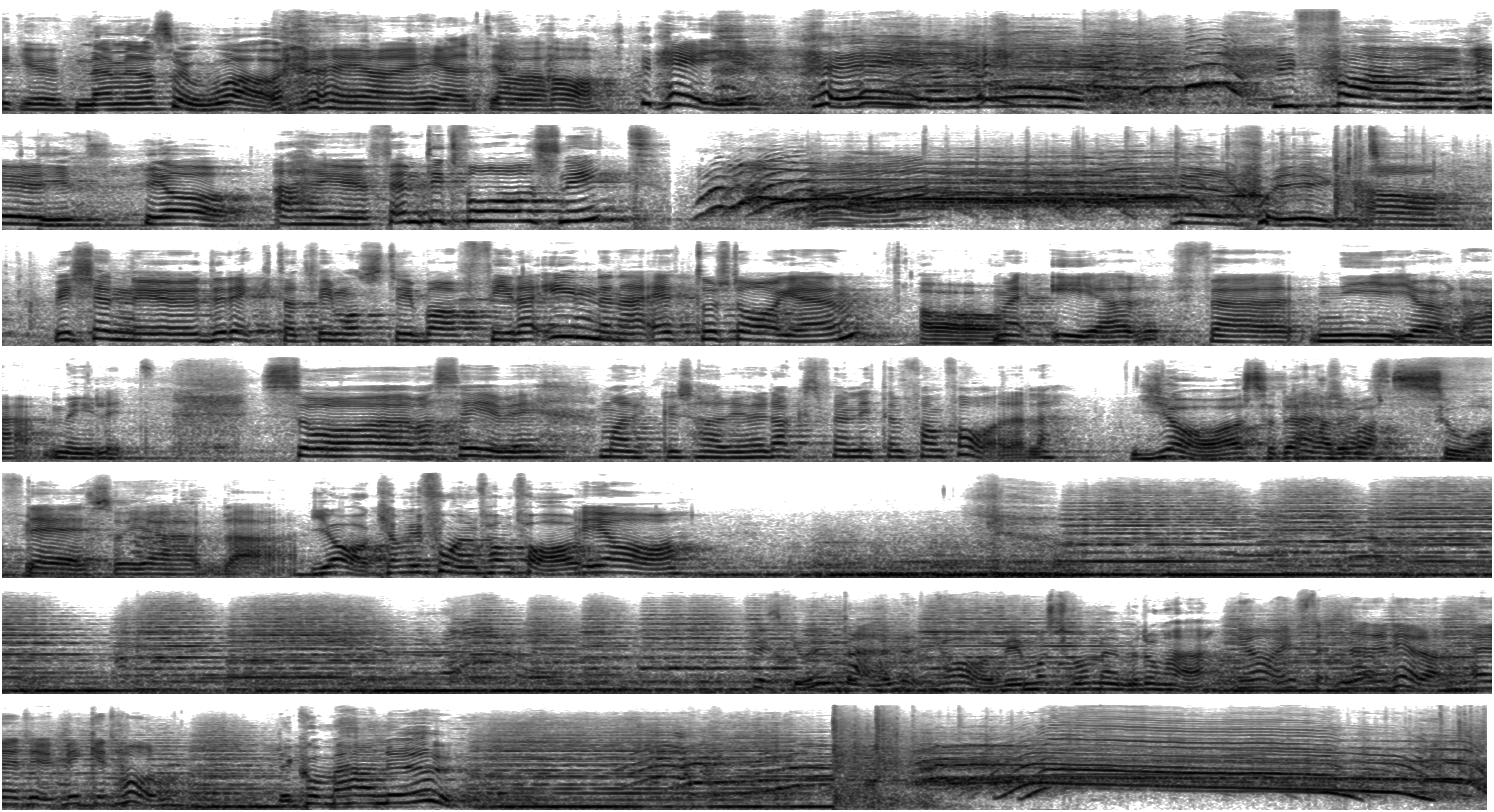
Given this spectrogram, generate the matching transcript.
Nej, gud. Nej men alltså wow! Jag är helt, ja, ja. Hej! Hej allihop! Fy fan vad Herregud. mäktigt! Ja, ju 52 avsnitt. hur sjukt? Ja. Vi känner ju direkt att vi måste ju bara fira in den här ettårsdagen Ja. med er, för ni gör det här möjligt. Så vad säger vi, Marcus Harry, är det dags för en liten fanfar eller? Ja, alltså det här hade varit så fint. Det är så jävla... Ja, kan vi få en fanfar? Ja. Ska vi med? Ja, vi måste vara med med de här. Ja, just det. När är det då? Är det till vilket håll? Det kommer här nu!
